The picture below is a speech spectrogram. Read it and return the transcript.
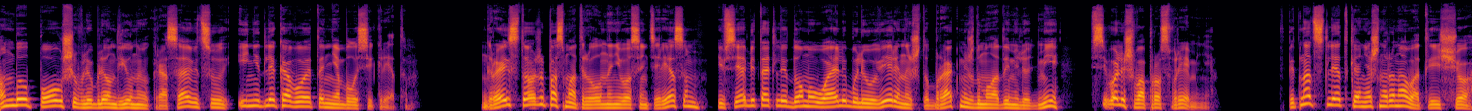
Он был по уши влюблен в юную красавицу, и ни для кого это не было секретом. Грейс тоже посматривала на него с интересом, и все обитатели дома Уайли были уверены, что брак между молодыми людьми — всего лишь вопрос времени. В 15 лет, конечно, рановато еще,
